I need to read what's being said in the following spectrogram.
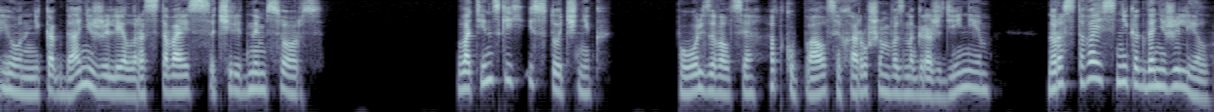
И он никогда не жалел, расставаясь с очередным сорс. Латинский источник. Пользовался, откупался хорошим вознаграждением, но, расставаясь, никогда не жалел.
